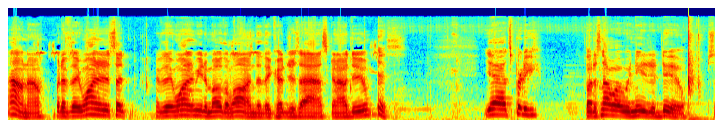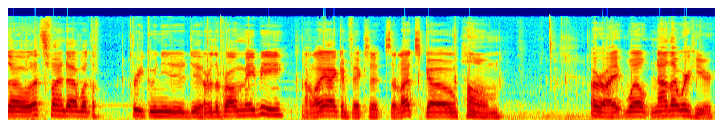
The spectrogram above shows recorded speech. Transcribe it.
I don't know. But if they wanted to set, if they wanted me to mow the lawn, then they could just ask, and I'll do this. Yeah, it's pretty, but it's not what we needed to do. So let's find out what the freak we needed to do. Whatever the problem may be, not like I can fix it. So let's go home. Alright, well, now that we're here,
